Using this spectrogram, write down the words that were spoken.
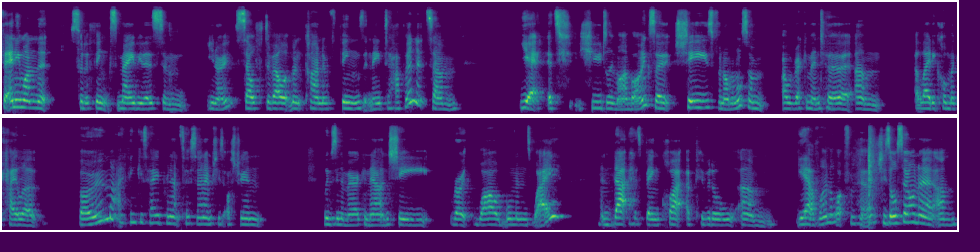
For anyone that sort of thinks maybe there's some, you know, self-development kind of things that need to happen. It's um yeah, it's hugely mind-blowing. So she's phenomenal. So I'm I would recommend her. Um, a lady called Michaela Boehm, I think is how you pronounce her surname. She's Austrian, lives in America now, and she wrote Wild Woman's Way. And mm. that has been quite a pivotal um, yeah, I've learned a lot from her. She's also on a um,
